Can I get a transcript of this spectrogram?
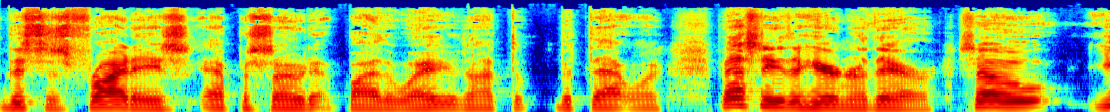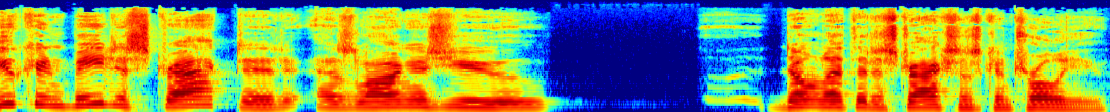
This is Friday's episode, by the way, not the, but that one. But that's neither here nor there. So you can be distracted as long as you don't let the distractions control you.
